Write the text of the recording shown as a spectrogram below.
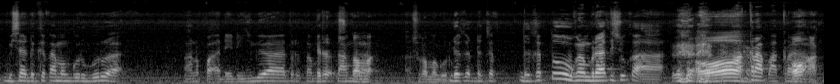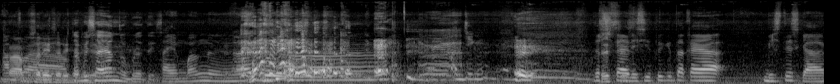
bisa deket sama guru-guru lah anu Pak Dedi juga terutama Ira suka sama suka sama guru. deket-deket deket tuh bukan berarti suka Oh, akrab akrab Oh, akrab. Sorry, sorry. tapi sorry. sayang nggak berarti sayang banget anjing terus kayak di situ kita kayak bisnis kan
